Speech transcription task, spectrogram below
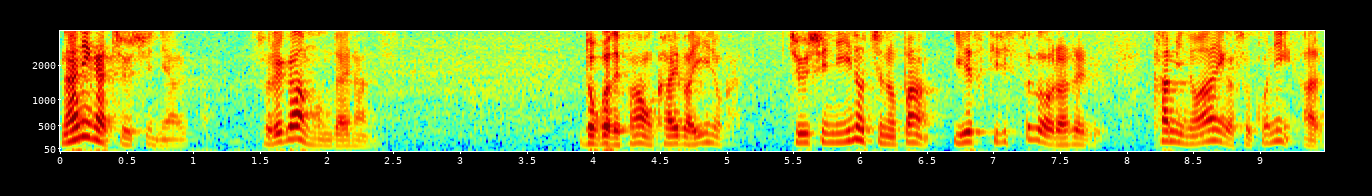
何が中心にあるか。それが問題なんです。どこでパンを買えばいいのか。中心に命のパンイエス・キリストがおられる。神の愛がそこにある。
